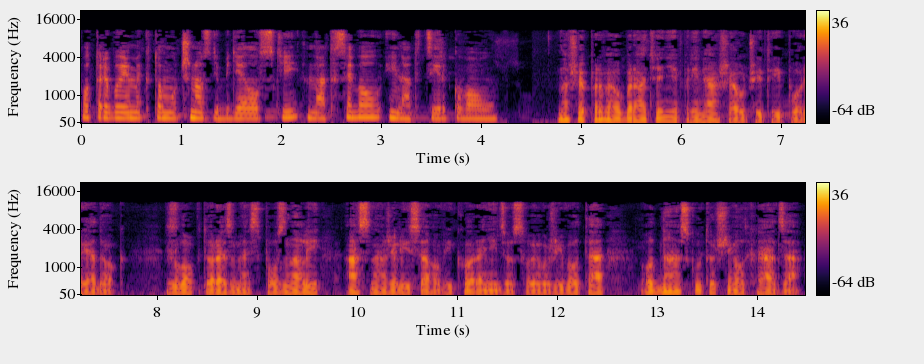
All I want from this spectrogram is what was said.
Potrebujeme k tomu čnosť bdelosti nad sebou i nad cirkvou. Naše prvé obrátenie prináša určitý poriadok. Zlo, ktoré sme spoznali a snažili sa ho vykoreniť zo svojho života, od nás skutočne odchádza,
